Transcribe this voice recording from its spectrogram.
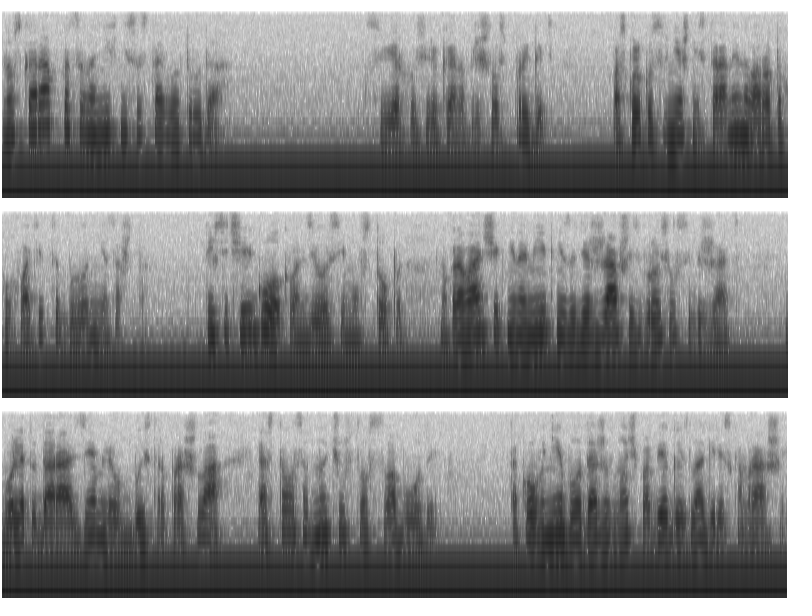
но скарабкаться на них не составило труда — Сверху Сюрикену пришлось прыгать, поскольку с внешней стороны на воротах ухватиться было не за что. Тысяча иголок вонзилась ему в стопы, но караванщик ни на миг не задержавшись бросился бежать. Боль от удара о землю быстро прошла, и осталось одно чувство свободы. Такого не было даже в ночь побега из лагеря с Камрашей.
